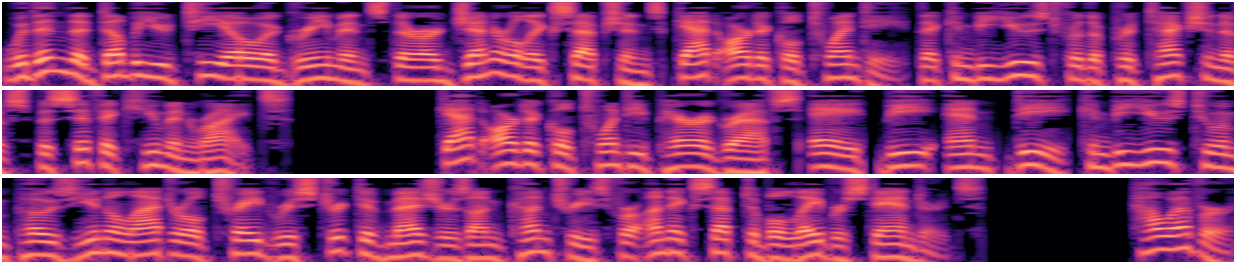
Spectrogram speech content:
Within the WTO agreements there are general exceptions GATT Article 20 that can be used for the protection of specific human rights. GATT Article 20 paragraphs A, B, and D can be used to impose unilateral trade restrictive measures on countries for unacceptable labor standards. However,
